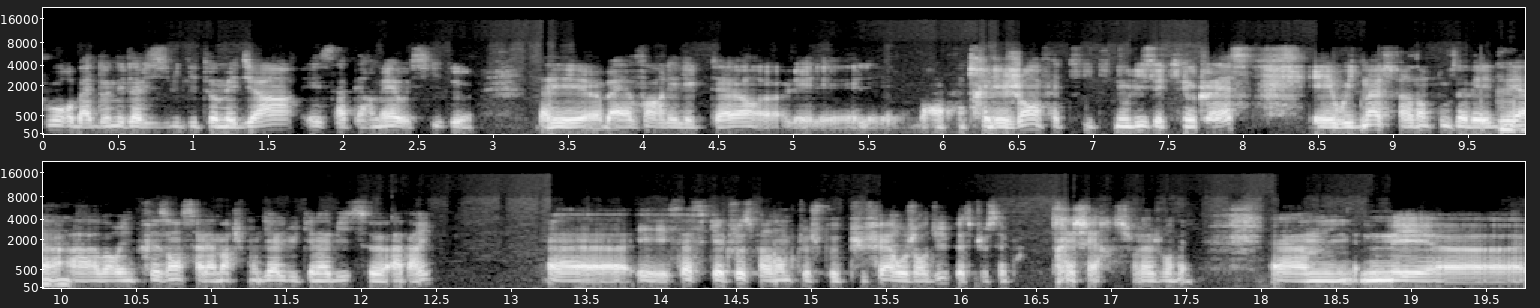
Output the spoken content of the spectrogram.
pour bah, donner de la visibilité aux médias et ça permet aussi d'aller bah, voir les lecteurs, les, les, rencontrer les gens en fait qui, nous lisent et qui nous connaissent. Et Weedmatch par exemple nous avait aidé à, mmh. à, avoir une présence à la marche mondiale du cannabis à Paris. Euh, et ça, c'est quelque chose, par exemple, que je peux plus faire aujourd'hui parce que ça coûte très cher sur la journée. Euh, mais euh,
